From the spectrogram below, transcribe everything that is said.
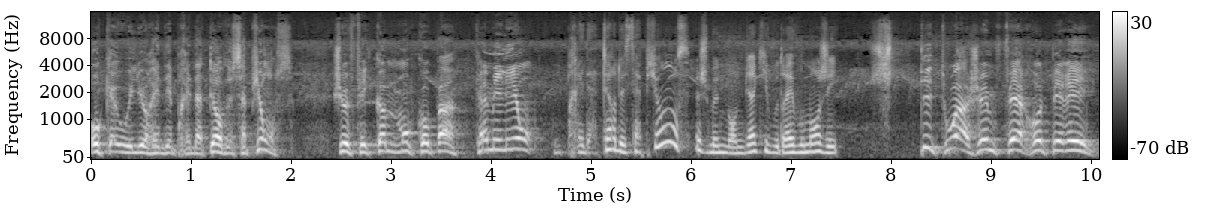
au cas où il y aurait des prédateurs de sapiens. Je fais comme mon copain, caméléon. Des prédateurs de sapiens Je me demande bien qui voudrait vous manger. Chut Tais-toi, je vais me faire repérer.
